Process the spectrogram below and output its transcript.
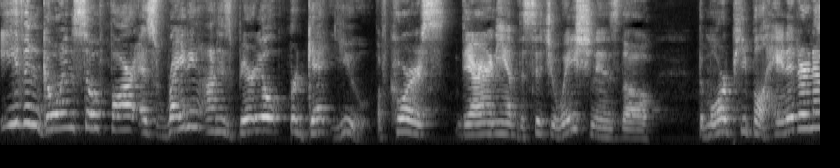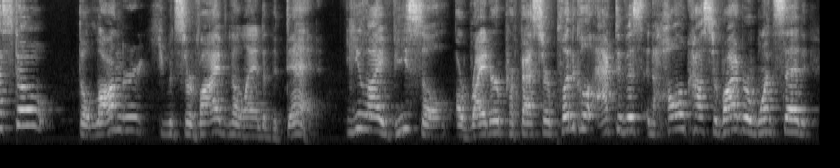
Even going so far as writing on his burial, Forget You. Of course, the irony of the situation is, though, the more people hated Ernesto, the longer he would survive in the land of the dead. Elie Wiesel, a writer, professor, political activist, and Holocaust survivor, once said,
